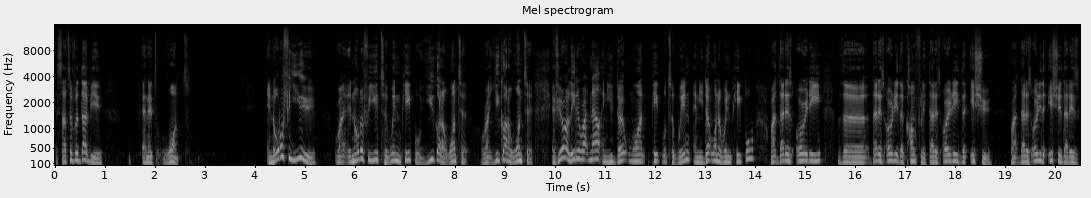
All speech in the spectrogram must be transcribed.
it starts with a W, and it's want. In order for you, right, in order for you to win people, you gotta want it, right? You gotta want it. If you're a leader right now and you don't want people to win and you don't want to win people, right, that is already the that is already the conflict. That is already the issue, right? That is already the issue that is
